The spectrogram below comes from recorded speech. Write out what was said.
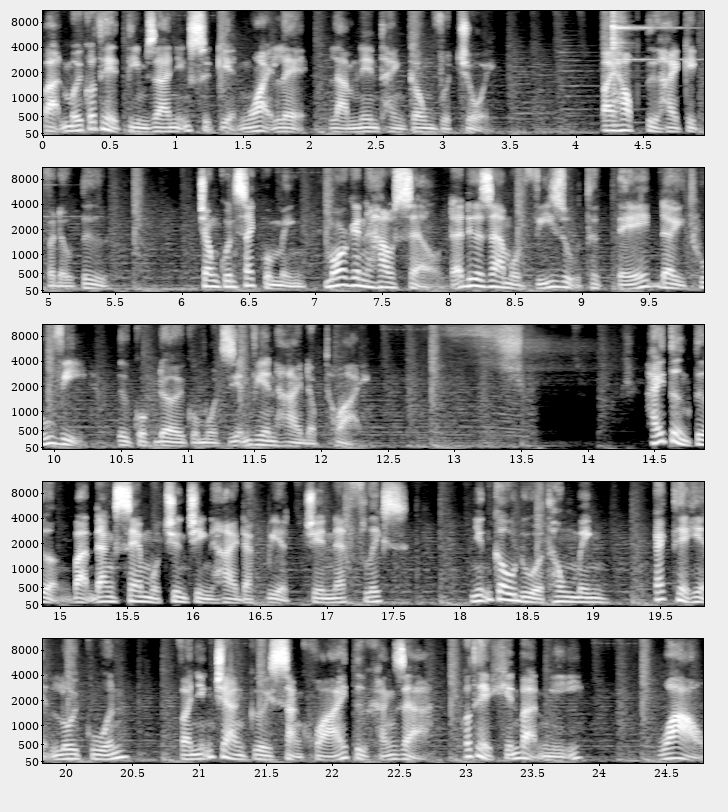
bạn mới có thể tìm ra những sự kiện ngoại lệ làm nên thành công vượt trội. Bài học từ hài kịch và đầu tư Trong cuốn sách của mình, Morgan Housel đã đưa ra một ví dụ thực tế đầy thú vị từ cuộc đời của một diễn viên hài độc thoại. Hãy tưởng tượng bạn đang xem một chương trình hài đặc biệt trên Netflix. Những câu đùa thông minh, cách thể hiện lôi cuốn và những tràng cười sảng khoái từ khán giả có thể khiến bạn nghĩ Wow,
